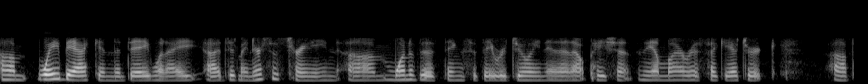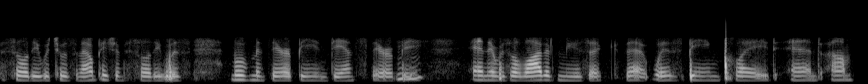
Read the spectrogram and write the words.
um, way back in the day when I uh, did my nurses training, um, one of the things that they were doing in an outpatient in the Elmira psychiatric uh, facility, which was an outpatient facility, was movement therapy and dance therapy, mm-hmm. and there was a lot of music that was being played, and um,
